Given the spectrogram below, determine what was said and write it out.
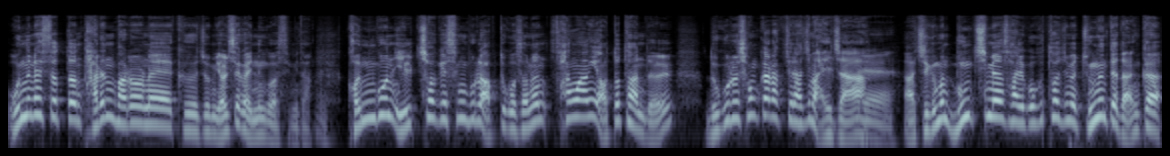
오늘 했었던 다른 발언에 그 좀 열쇠가 있는 것 같습니다. 네. 건곤 일척의 승부를 앞두고서는 상황이 어떻다 한들 누구를 손가락질하지 말자. 예. 아, 지금은 뭉치면 살고 흩어지면 죽는 때다. 그러니까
